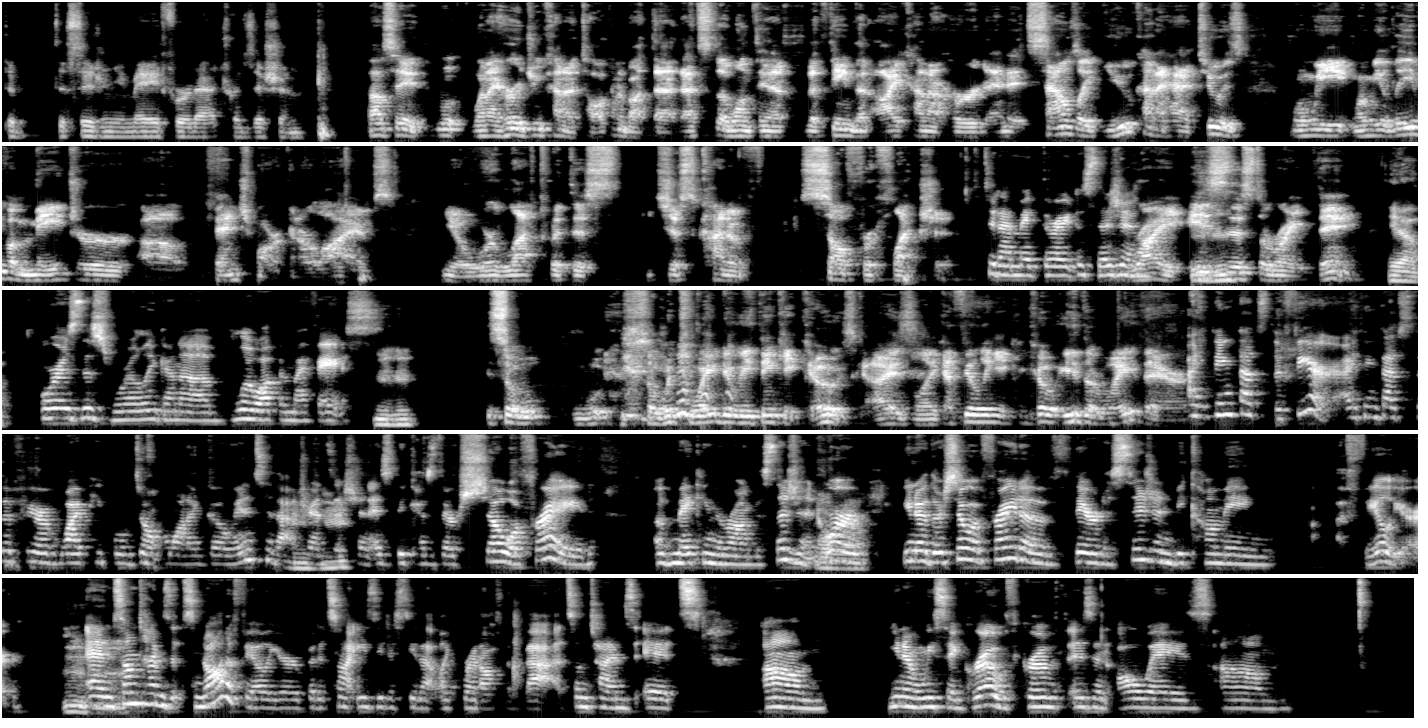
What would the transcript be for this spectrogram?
the decision you made for that transition? I'll say when I heard you kind of talking about that, that's the one thing that the theme that I kind of heard, and it sounds like you kind of had too. Is when we when we leave a major uh, benchmark in our lives, you know, we're left with this just kind of self reflection. Did I make the right decision? Right? Is Mhm. this the right thing? Yeah. Or is this really gonna blow up in my face? Mm. So, so which way do we think it goes, guys? Like, I feel like it could go either way there. I think that's the fear. I think that's the fear of why people don't want to go into that Mhm. transition is because they're so afraid of making the wrong decision. Oh, or, you know, they're so afraid of their decision becoming a failure. Mhm. And sometimes it's not a failure, but it's not easy to see that like right off the bat. Sometimes it's um, you know, when we say growth, growth isn't always um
